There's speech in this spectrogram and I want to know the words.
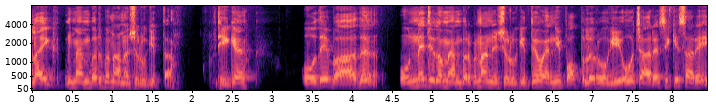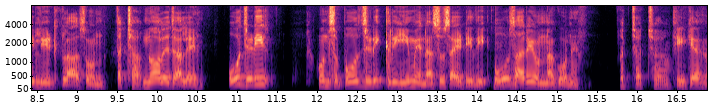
ਲਾਈਕ ਮੈਂਬਰ ਬਣਾਉਣਾ ਸ਼ੁਰੂ ਕੀਤਾ ਠੀਕ ਹੈ? ਉਹਦੇ ਬਾਅਦ ਉਹਨੇ ਜਦੋਂ ਮੈਂਬਰ ਬਣਾਉਣੇ ਸ਼ੁਰੂ ਕੀਤੇ ਉਹ ਇੰਨੀ ਪਪੂਲਰ ਹੋ ਗਈ ਉਹ ਚਾਹ ਰਿਹਾ ਸੀ ਕਿ ਸਾਰੇ 엘ੀਟ ਕਲਾਸ ਹੋਣ। ਅੱਛਾ। ਨੌਲੇਜ ਵਾਲੇ। ਉਹ ਜਿਹੜੀ ਹੁਣ ਸਪੋਜ਼ ਜਿਹੜੀ ਕਰੀਮ ਹੈ ਨਾ ਸੋਸਾਇਟੀ ਦੀ ਉਹ ਸਾਰੇ ਉਹਨਾਂ ਕੋਲ ਨੇ। ਅੱਛਾ ਅੱਛਾ। ਠੀਕ ਹੈ?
